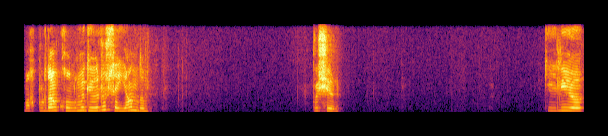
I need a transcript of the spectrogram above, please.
Bak buradan kolumu görürse yandım. Vışın. Geliyor.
